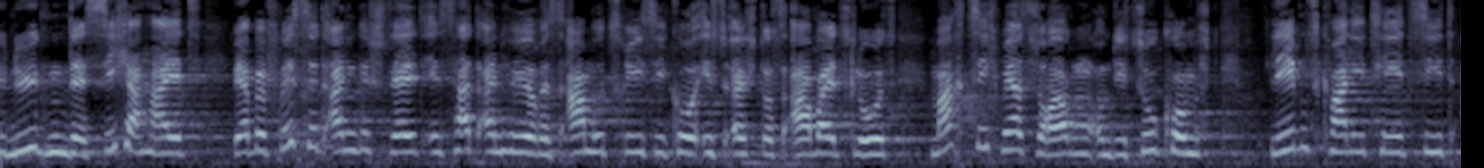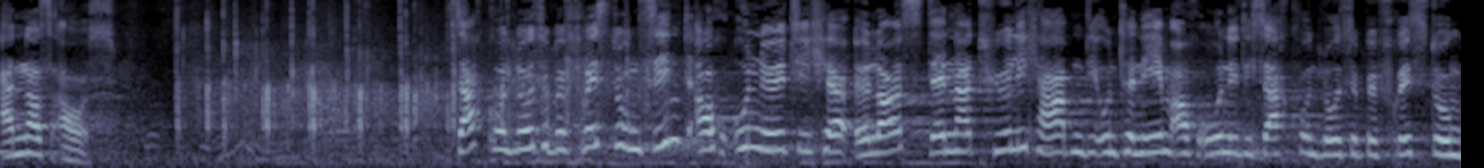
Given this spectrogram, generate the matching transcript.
genügende Sicherheit. Wer befristet angestellt ist, hat ein höheres Armutsrisiko, ist öfters arbeitslos, macht sich mehr Sorgen um die Zukunft. Lebensqualität sieht anders aus. Sachgrundlose Befristungen sind auch unnötig, Herr Oellers, denn natürlich haben die Unternehmen auch ohne die sachgrundlose Befristung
